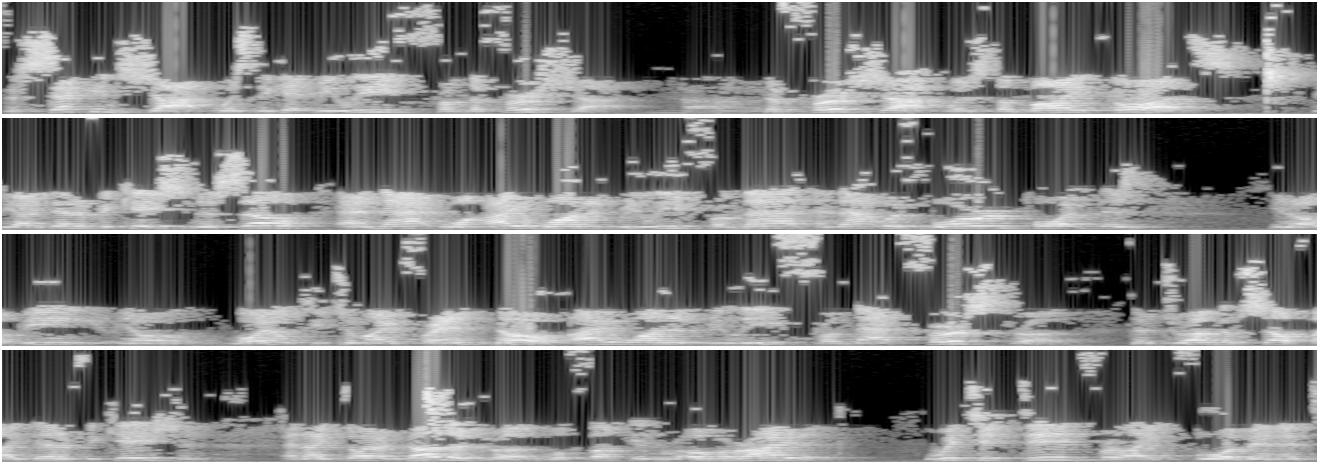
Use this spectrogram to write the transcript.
The second shot was to get relief from the first shot. The first shot was the my thoughts, the identification of self, and that I wanted relief from that, and that was more important than you know being you know loyalty to my friend. No, I wanted relief from that first drug, the drug of self-identification, and I thought another drug will fucking override it which it did for like four minutes,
